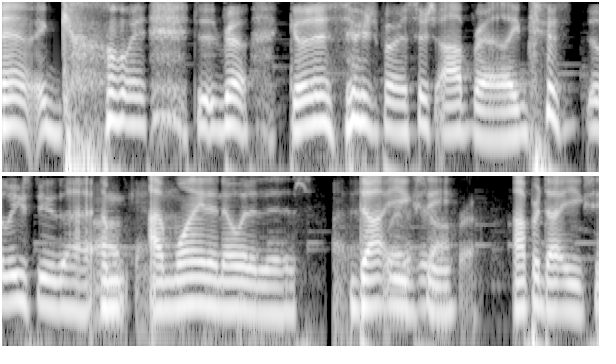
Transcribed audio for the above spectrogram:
Man, go away, bro. Go to the search bar, search Opera. Like, just at least do that. I'm Okay, I'm wanting to know what it is- Dot where is it, exe. Opera? Opera.exe.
